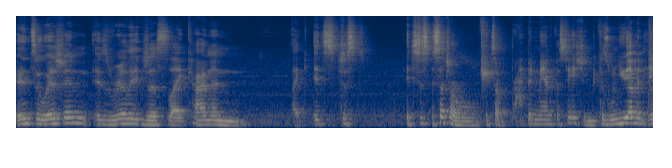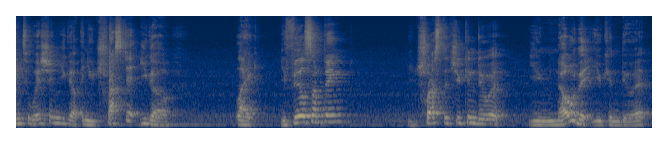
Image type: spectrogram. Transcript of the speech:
intuition is really just like kind of like it's just it's just it's such a it's a rapid manifestation because when you have an intuition you go and you trust it you go like you feel something you trust that you can do it you know that you can do it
